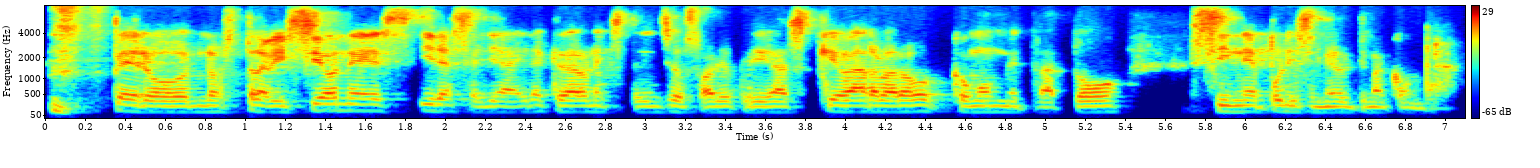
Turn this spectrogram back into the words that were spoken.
pero nuestra visión es ir hacia allá, ir a crear una experiencia de usuario que digas, qué bárbaro, cómo me trató Cinepolis en mi última compra.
